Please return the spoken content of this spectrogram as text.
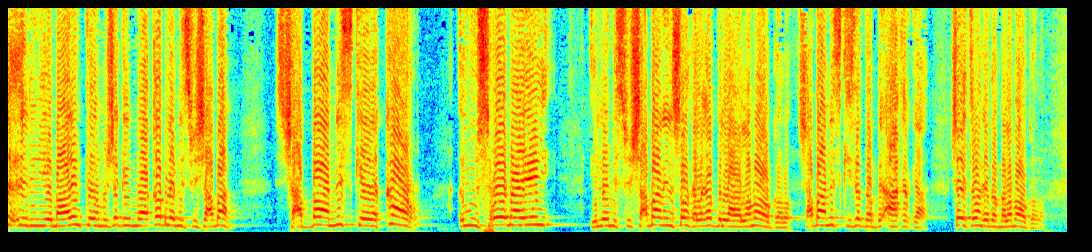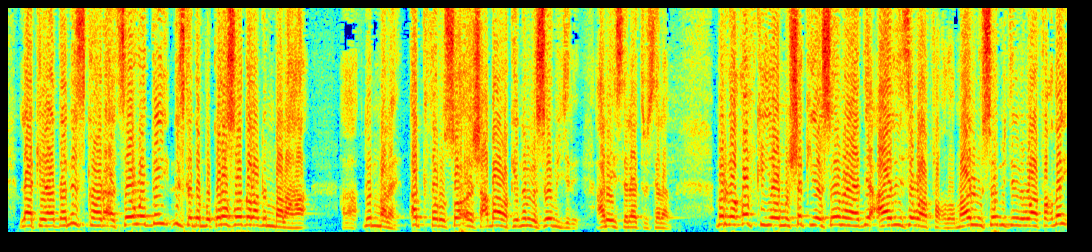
la xiriiriyey maalinta yowmu shaki maa qabla nisfi shacbaan shacbaan niskeeda ka hor ayuu soomayey ila nisfi shacbaan in soonka laga bilaabo lama ogolo shacbaan niskiisa dambe aakhirka shan iyo tobanka dambe lama ogolo laakiin hadda niska hore aad soo waday niska dambe kula soo galo dhib ma laha dhib ma leh. Akharu shacbaan waa kii nabiga soomi jiray alayhi salaatu wasalaam. Marka qofkii yowmu shakiga soomaya haddii caadadiisa waafaqdo maalin uu soomi jiray waafaqday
